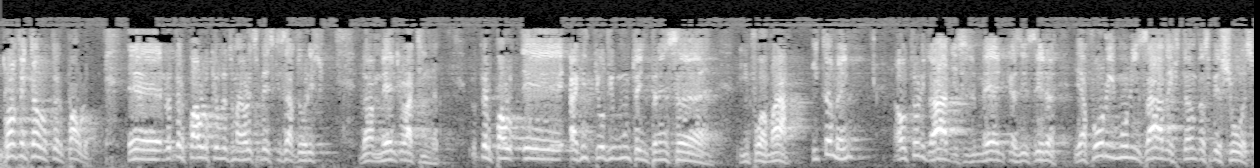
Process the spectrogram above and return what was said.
Volta então, doutor Paulo. É, doutor Paulo, que é um dos maiores pesquisadores da América Latina. Doutor Paulo, é, a gente ouve muito a imprensa informar, e também autoridades médicas dizer, já foram imunizadas tantas pessoas.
